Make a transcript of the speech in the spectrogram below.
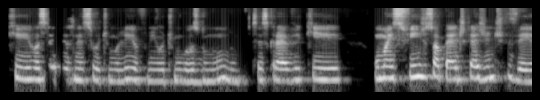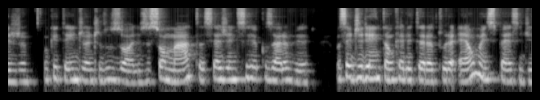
que você diz nesse último livro, em Último Gozo do Mundo, você escreve que uma esfinge só pede que a gente veja o que tem diante dos olhos e só mata se a gente se recusar a ver. Você diria então que a literatura é uma espécie de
